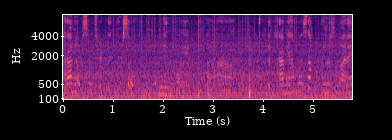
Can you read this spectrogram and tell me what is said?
바람이 없으면 절대 뜰 수 없는 거예요. 그러니까 근데 바람이 한 번 싹 부는 순간에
